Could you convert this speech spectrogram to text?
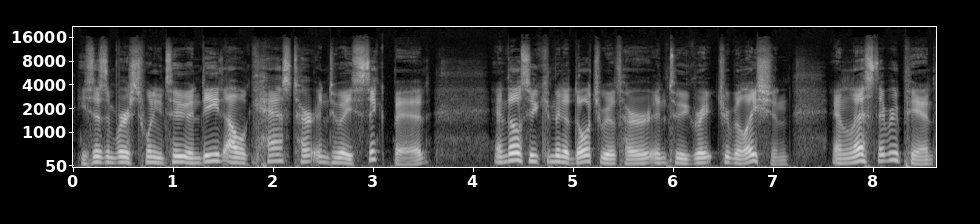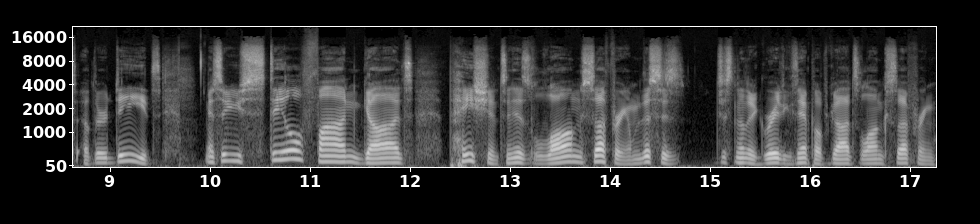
He says in verse 22 Indeed, I will cast her into a sick bed, and those who commit adultery with her into great tribulation, unless they repent of their deeds. And so you still find God's patience and his long suffering. I mean, this is just another great example of God's long suffering.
